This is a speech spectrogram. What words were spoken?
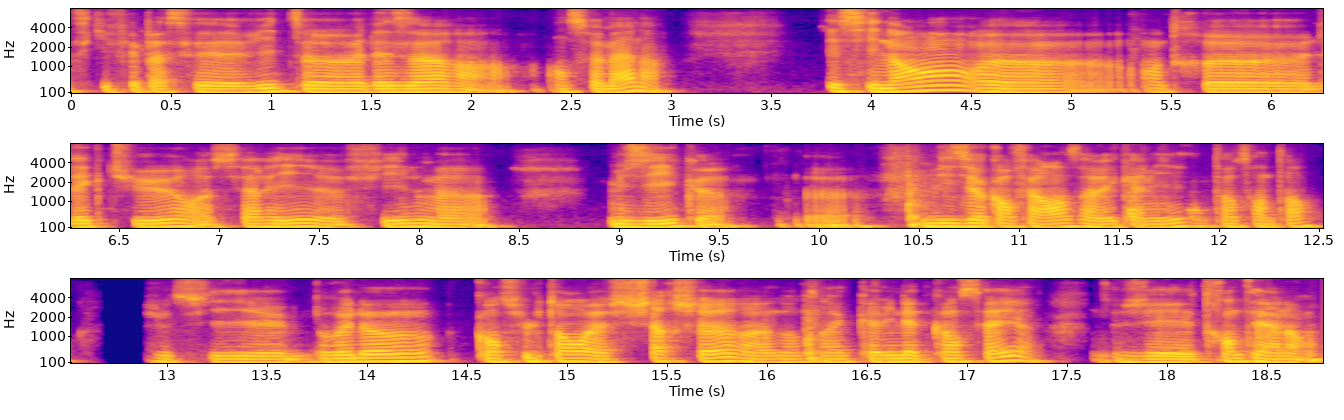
ce qui fait passer vite euh, les heures en, semaine. Et sinon, euh, entre lecture, séries, films, musique, visioconférence avec amis de temps en temps. Je suis Bruno, consultant et chercheur dans un cabinet de conseil. J'ai 31 ans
